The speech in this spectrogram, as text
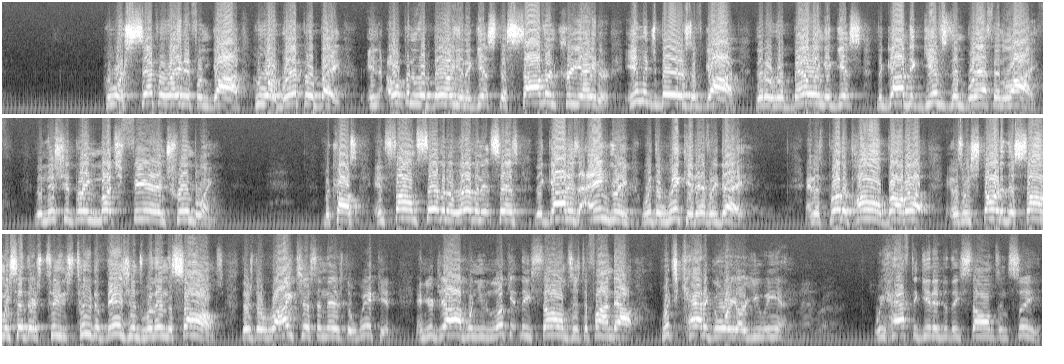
who are separated from God, who are reprobate, in open rebellion against the sovereign creator, image bearers of God that are rebelling against the God that gives them breath and life, then this should bring much fear and trembling. Because in Psalm 7:11 it says that God is angry with the wicked every day. And as Brother Paul brought up, as we started this psalm, he said there's two, two divisions within the Psalms. There's the righteous and there's the wicked. And your job when you look at these Psalms is to find out which category are you in. Amen, we have to get into these Psalms and see.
